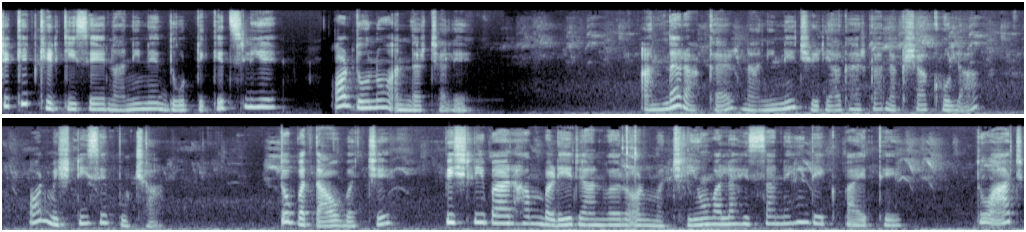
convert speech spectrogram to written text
टिकट खिड़की से नानी ने दो टिकट्स लिए और दोनों अंदर चले। अंदर आकर नानी ने चिड़ियाघर का नक्शा खोला और मिष्टी से पूछा तो बताओ बच्चे पिछली बार हम बड़े जानवर और मछलियों वाला हिस्सा नहीं देख पाए थे तो आज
